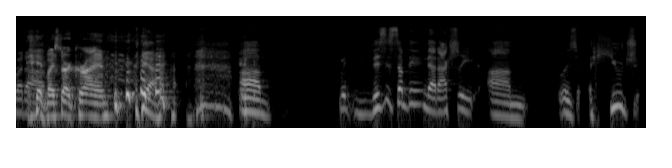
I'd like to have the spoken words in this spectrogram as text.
But um, if I start crying, yeah. Um, but this is something that actually um, was a huge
